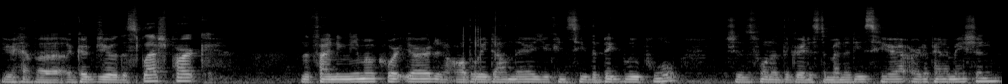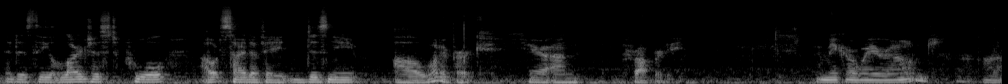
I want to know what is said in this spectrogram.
you have a, a good view of the splash park, the Finding Nemo courtyard, and all the way down there you can see the big blue pool, which is one of the greatest amenities here at Art of Animation. It is the largest pool outside of a Disney uh, water park here on property. We make our way around. Uh,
